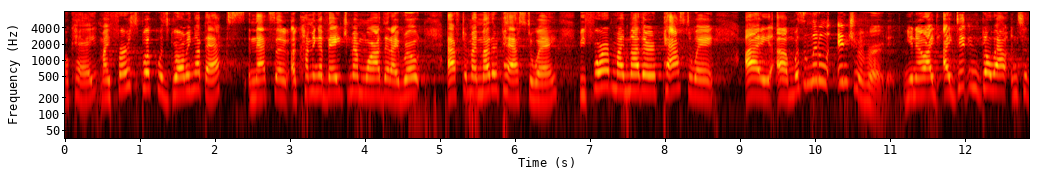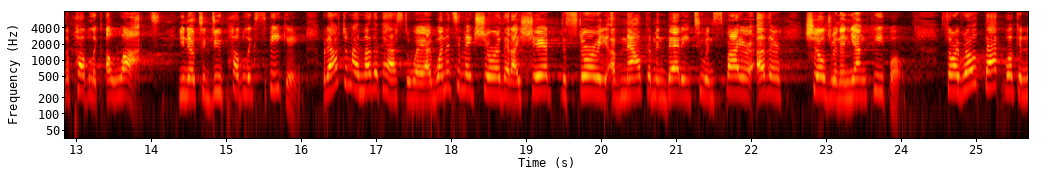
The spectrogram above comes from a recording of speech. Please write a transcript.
Okay, my first book was Growing Up X, and that's a, a coming of age memoir that I wrote after my mother passed away. Before my mother passed away, I um, was a little introverted. You know, I, I didn't go out into the public a lot, you know, to do public speaking. But after my mother passed away, I wanted to make sure that I shared the story of Malcolm and Betty to inspire other children and young people. So I wrote that book in,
